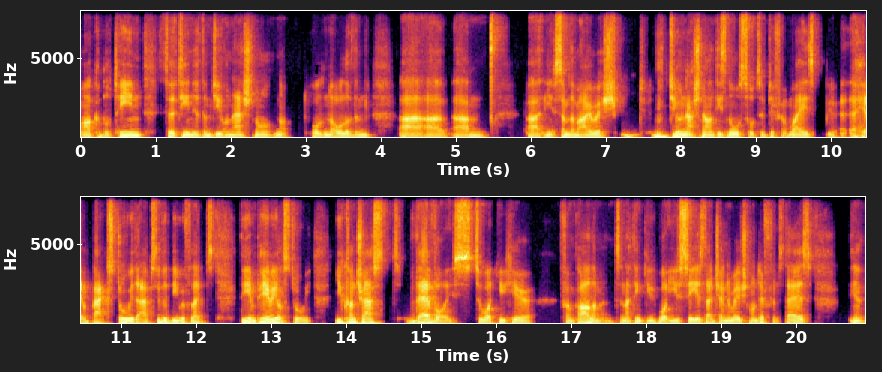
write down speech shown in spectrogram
remarkable team. Thirteen of them dual national, not all, not all of them. Uh, uh, um, uh, you know, some of them Irish, dual nationalities in all sorts of different ways. A, a backstory that absolutely reflects the imperial story. You contrast their voice to what you hear from Parliament, and I think you, what you see is that generational difference. There's, you know,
